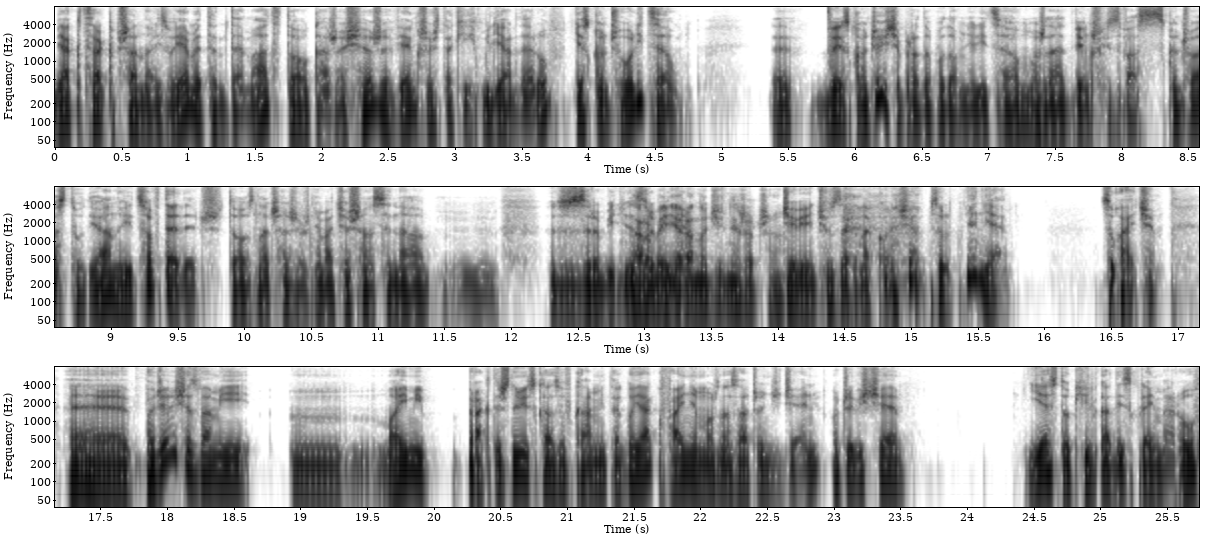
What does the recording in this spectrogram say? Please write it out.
jak tak przeanalizujemy ten temat, to okaże się, że większość takich miliarderów nie skończyło liceum. E, wy skończyliście prawdopodobnie liceum, może nawet większość z was skończyła studia, no i co wtedy? Czy to oznacza, że już nie macie szansy na mm, zrobienie, na robienie rano dziwnych rzeczy? Dziewięciu zer na koncie? Absolutnie nie. Słuchajcie, e, podzielę się z wami mm, moimi praktycznymi wskazówkami tego, jak fajnie można zacząć dzień. Oczywiście jest to kilka disclaimerów.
